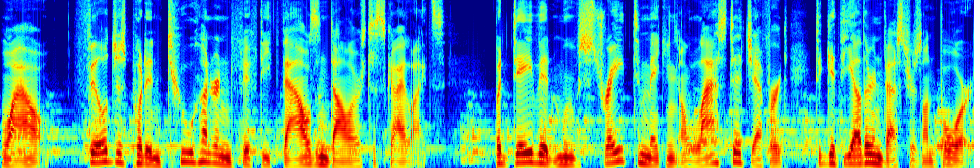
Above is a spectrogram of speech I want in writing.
Wow. Phil just put in $250,000 to Skylights. But David moved straight to making a last ditch effort to get the other investors on board.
